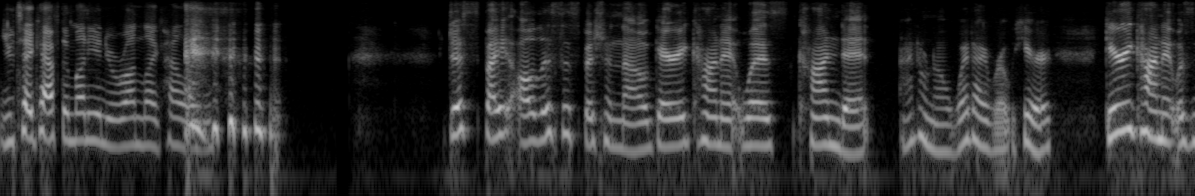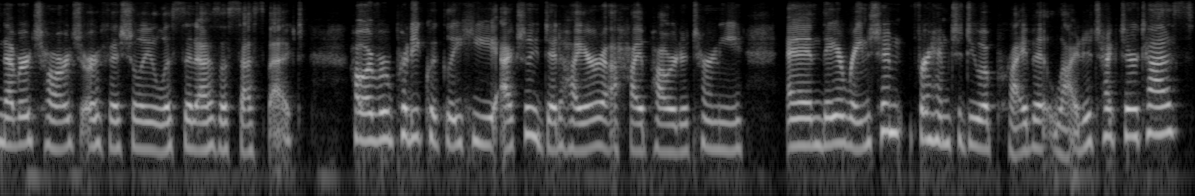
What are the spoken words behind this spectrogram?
You take half the money and you run like hell. Despite all the suspicion, though, Gary Condit was Condit. I don't know what I wrote here. Gary Condit was never charged or officially listed as a suspect. However, pretty quickly he actually did hire a high-powered attorney and they arranged him for him to do a private lie detector test,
